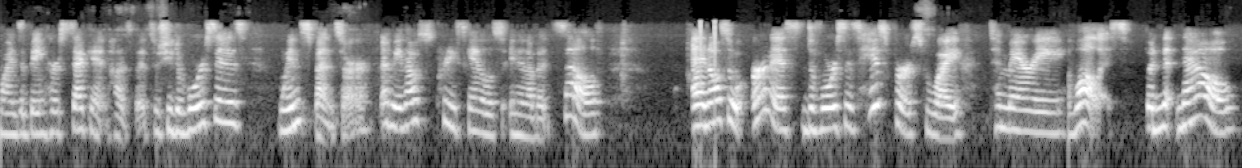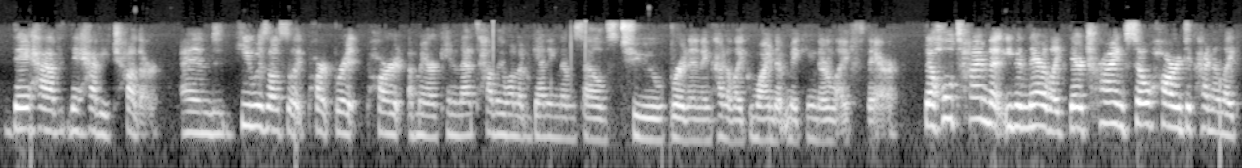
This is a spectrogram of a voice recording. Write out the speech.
winds up being her second husband. So she divorces Win Spencer. I mean, that was pretty scandalous in and of itself. And also, Ernest divorces his first wife to marry Wallis. But now they have they have each other, and he was also like part Brit, part American, and that's how they wound up getting themselves to Britain and kind of like wind up making their life there. The whole time that even there, like they're trying so hard to kind of like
